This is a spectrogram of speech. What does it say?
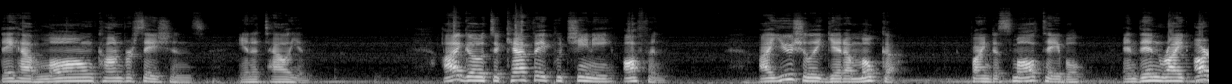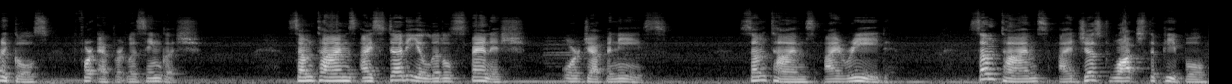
They have long conversations in Italian. I go to Cafe Puccini often. I usually get a mocha, find a small table, and then write articles for effortless English. Sometimes I study a little Spanish or Japanese. Sometimes I read. Sometimes I just watch the people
